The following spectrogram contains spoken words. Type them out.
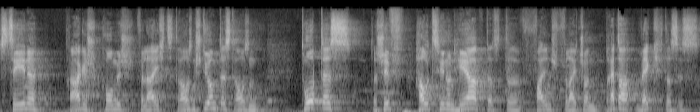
Szene, tragisch komisch vielleicht. Draußen stürmt es, draußen tobt es, das Schiff haut hin und her, das, da fallen vielleicht schon Bretter weg, das ist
